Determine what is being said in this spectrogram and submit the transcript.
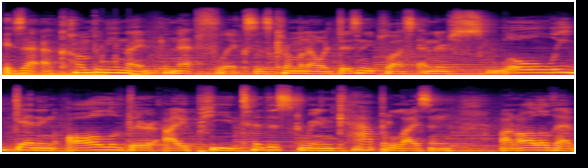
is that a company like Netflix is coming out with Disney Plus and they're slowly getting all of their IP to the screen, capitalizing on all of that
